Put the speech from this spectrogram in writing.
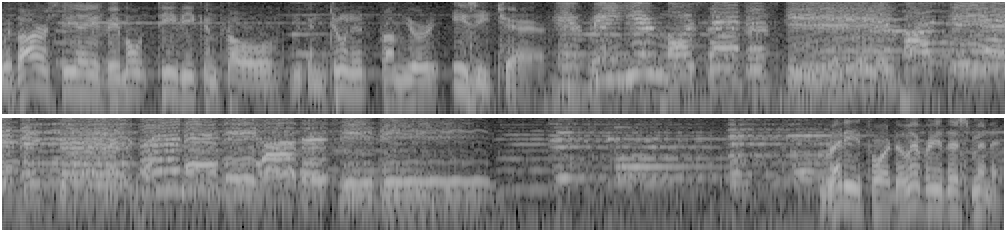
With RCA's remote TV control, you can tune it from your easy chair. Every year more Santas give RCA Victor than any other TV. Ready for delivery this minute.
